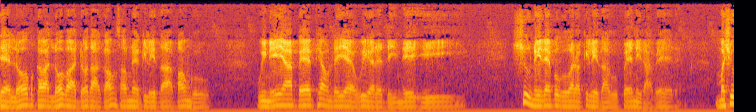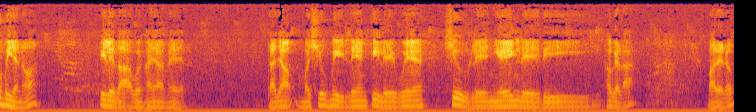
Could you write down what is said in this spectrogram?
တဲ့လောဘကလောဘဒေါသကောင်းဆောင်တဲ့ကိလေသာအပေါင်းကို ဝိနေယပဲဖြောက်လျက်ဝိရတိနေ၏ရှုနေတဲ့ပုဂ္ဂိုလ်ကတော့ကိလေသာကိုပယ်နေတာပဲတဲ့မရှုမိရင်နော်ကိလေသာအဝင်ခံရမယ်ဒါကြောင့်မရှုမိလင်ကိလေဝေရှုလေငြိမ့်လေသည်ဟုတ်ကဲ့လားပါတယ်တော့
